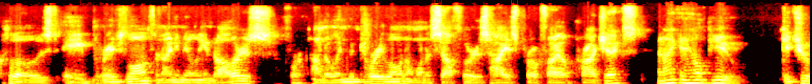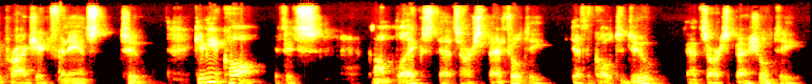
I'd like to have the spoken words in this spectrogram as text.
closed a bridge loan for $90 million for a condo inventory loan on one of South Florida's highest profile projects. And I can help you get your project financed too. Give me a call. If it's complex, that's our specialty. Difficult to do, that's our specialty.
